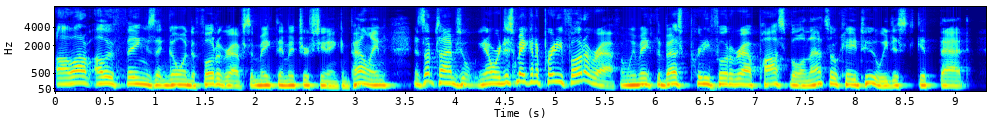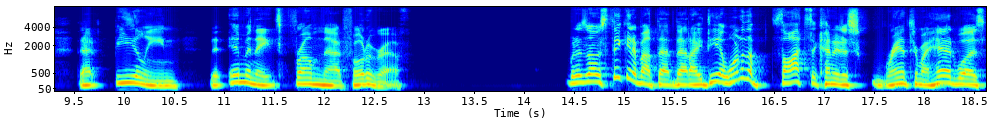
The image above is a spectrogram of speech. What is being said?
a lot of other things that go into photographs that make them interesting and compelling. And sometimes you know we're just making a pretty photograph and we make the best pretty photograph possible and that's okay too. We just get that that feeling that emanates from that photograph. But as I was thinking about that that idea, one of the thoughts that kind of just ran through my head was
